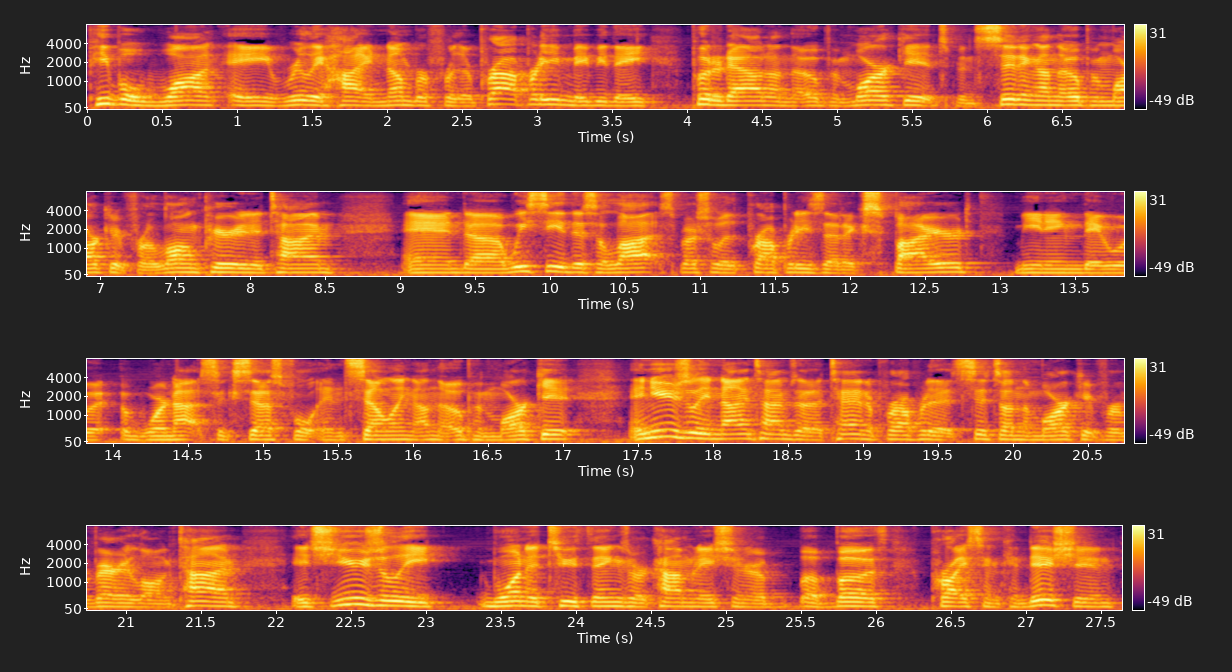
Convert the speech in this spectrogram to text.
people want a really high number for their property. Maybe they put it out on the open market. It's been sitting on the open market for a long period of time. And uh, we see this a lot, especially with properties that expired, meaning they were not successful in selling on the open market. And usually, nine times out of 10, a property that sits on the market for a very long time, it's usually one of two things or a combination of, of both price and condition.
